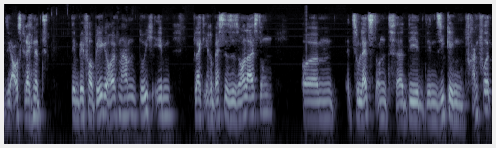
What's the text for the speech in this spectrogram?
sie ausgerechnet dem BVB geholfen haben durch eben vielleicht ihre beste Saisonleistung ähm, zuletzt und äh, die, den Sieg gegen Frankfurt.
